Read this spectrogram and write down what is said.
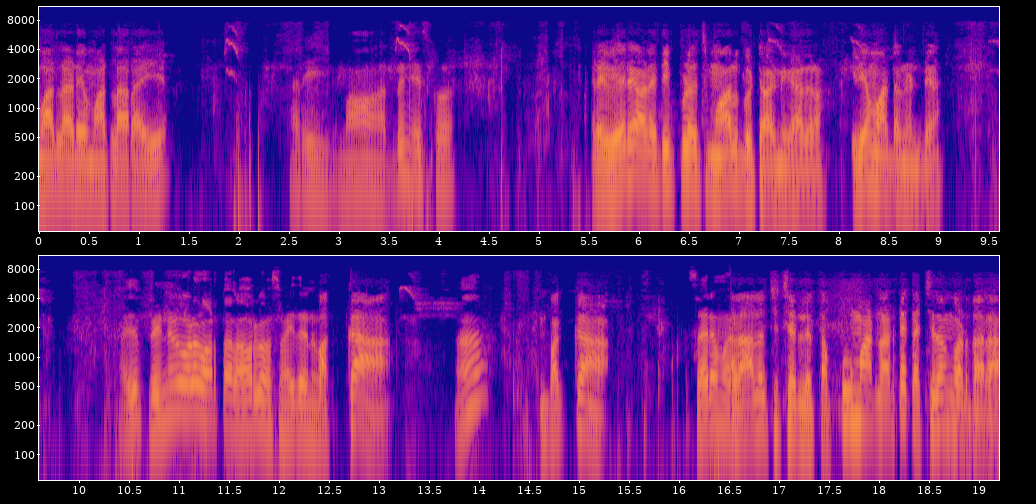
మాట్లాడే మాట్లాడాయి. అరే మా అర్థం చేసుకో. అరే వేరే వాడైతే ఇప్పుడు వచ్చి మాలు కొట్టేవాడిని కాదురా. ఇదే మాట నుండి అదే ఫ్రెండ్ కూడా కొడతా లవర్ కోసం అయితే నువ్వు? పక్కా? ఆ? పక్కా? సరే మరి. ఆలోచించట్లేదు. తప్పు మాట్లాడితే ఖచ్చితంగా కొడతారా?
